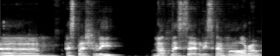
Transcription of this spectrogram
um, especially not necessarily sama orang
